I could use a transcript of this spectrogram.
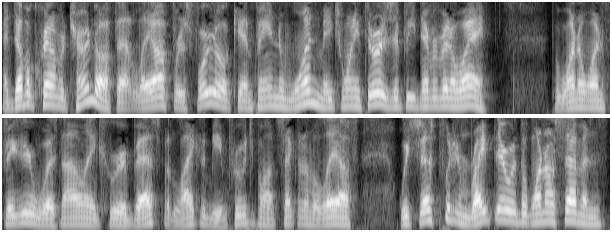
and Double Crown returned off that layoff for his four-year-old campaign and won May 23rd as if he'd never been away. The one on one figure was not only a career best, but likely to be improved upon second on the layoff, which does put him right there with the 107s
